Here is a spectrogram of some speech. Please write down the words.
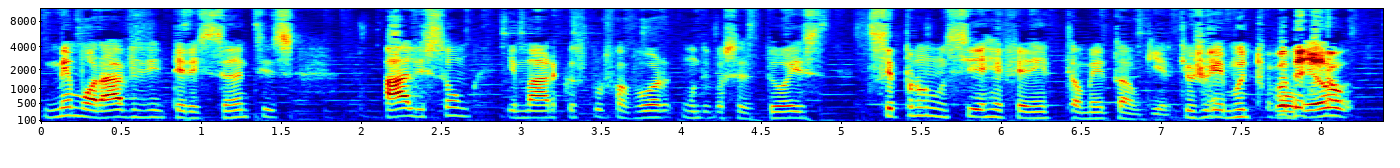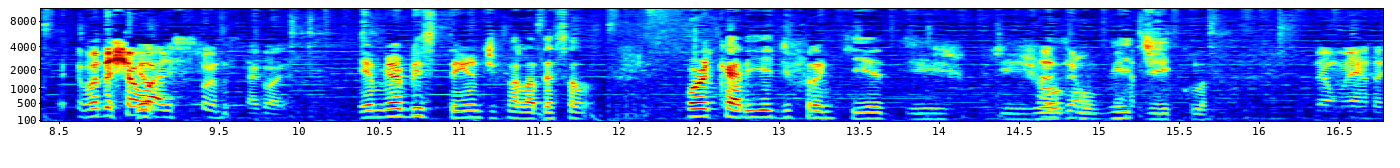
memoráveis e interessantes. Alisson e Marcos, por favor, um de vocês dois se pronuncie referente ao Metal Gear, que eu joguei muito eu vou Deixar, eu, eu, vou deixar eu, o Alisson agora. Eu me abstenho de falar dessa porcaria de franquia de, de jogo é um ridícula deu merda.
